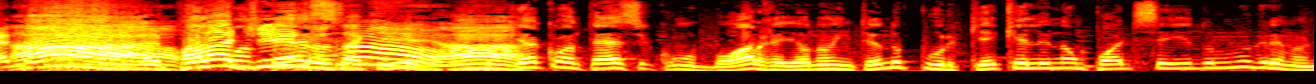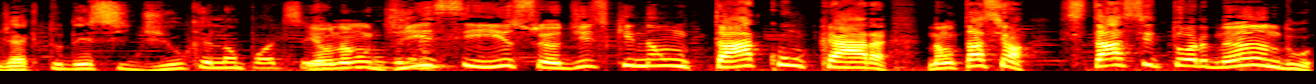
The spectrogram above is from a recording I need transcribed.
é, ah, não. paladinos aqui. Ah. O que acontece com o Borja, e eu não entendo por que, que ele não pode ser ídolo no Grêmio. Onde é que tu decidiu que ele não pode ser Eu ídolo não no Grêmio? disse isso, eu disse que não tá com cara. Não tá assim, ó. Está se tornando,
